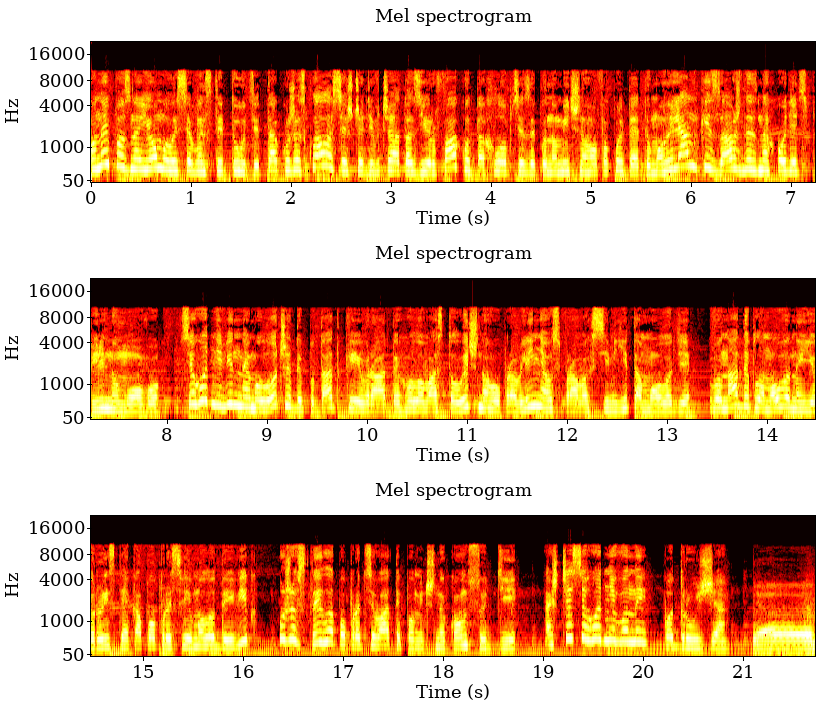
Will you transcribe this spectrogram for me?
Вони познайомилися в інституті. Так уже склалося, що дівчата з юрфаку та хлопці з економічного факультету Могилянки завжди знаходять спільну мову. Сьогодні він наймолодший депутат Київради, голова столичного управління у справах сім'ї та молоді. Вона дипломований юрист, яка, попри свій молодий вік, уже встигла попрацювати помічником судді. А ще сьогодні вони подружжя. Я е,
